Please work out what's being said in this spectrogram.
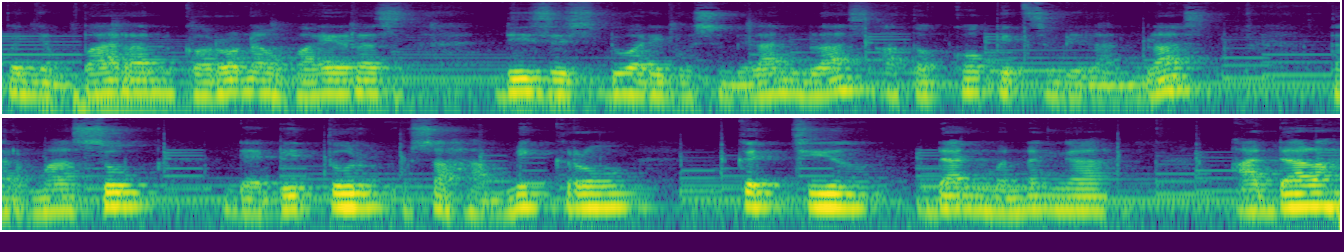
penyebaran coronavirus disease 2019 atau COVID-19 termasuk debitur usaha mikro, kecil, dan menengah adalah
